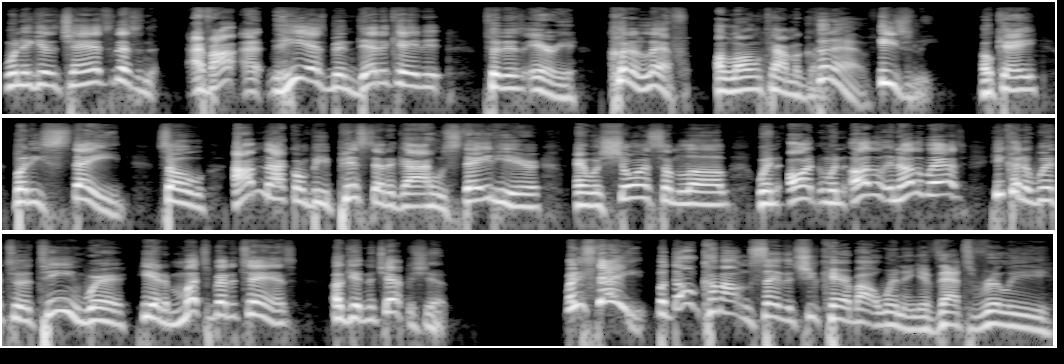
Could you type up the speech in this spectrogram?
when they get a chance. Listen, if I, I- he has been dedicated to this area, could have left a long time ago. Could have. easily. Okay, but he stayed. So I'm not going to be pissed at a guy who stayed here and was showing some love when when other in other words he could have went to a team where he had a much better chance of getting the championship. But he stayed. But don't come out and say that you care about winning if that's really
